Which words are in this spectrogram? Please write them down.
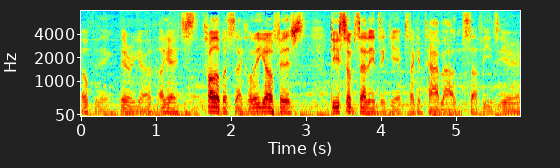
opening? There we go. Okay, just hold up a sec. Let me go finish, do some settings in game so I can tab out and stuff easier.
